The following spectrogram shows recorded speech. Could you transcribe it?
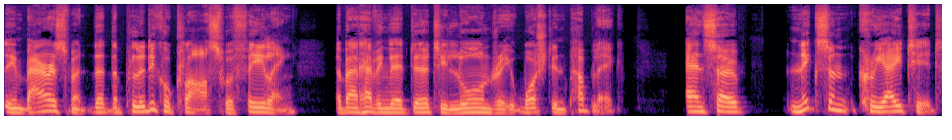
the embarrassment that the political class were feeling about having their dirty laundry washed in public. And so Nixon created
